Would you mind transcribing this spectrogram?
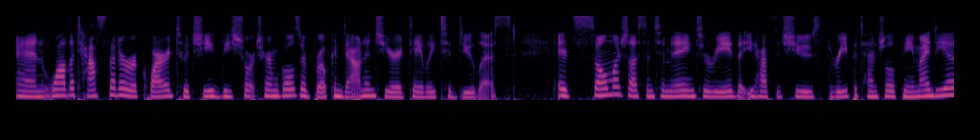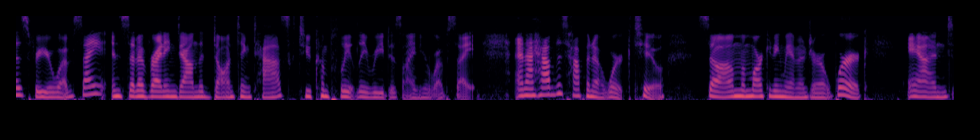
And while the tasks that are required to achieve these short term goals are broken down into your daily to do list, it's so much less intimidating to read that you have to choose three potential theme ideas for your website instead of writing down the daunting task to completely redesign your website. And I have this happen at work too. So I'm a marketing manager at work, and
